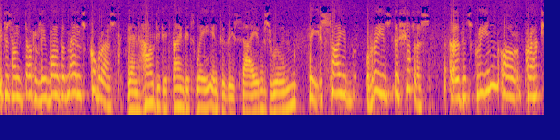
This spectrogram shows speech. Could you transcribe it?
It is undoubtedly one of the man's cobras. Then how did it find its way into the Sahib's room? The Sahib raised the shutters, uh, the screen, or perhaps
